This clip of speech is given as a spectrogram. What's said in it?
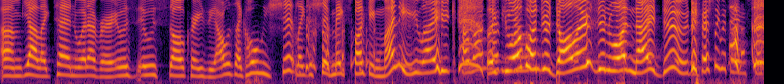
um yeah like 10 whatever it was it was so crazy i was like holy shit like this shit makes fucking money like How long like $1200 in one night dude Especially within such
